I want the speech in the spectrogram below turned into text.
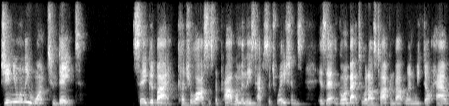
genuinely want to date. Say goodbye, cut your losses. The problem in these type of situations is that going back to what I was talking about when we don't have,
